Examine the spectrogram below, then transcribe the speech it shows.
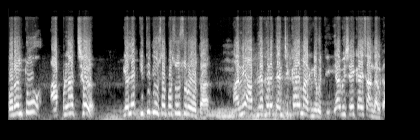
परंतु आपला छळ गेल्या किती दिवसापासून सुरू होता आणि आपल्याकडे त्यांची काय मागणी होती? याविषयी काय सांगाल का?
